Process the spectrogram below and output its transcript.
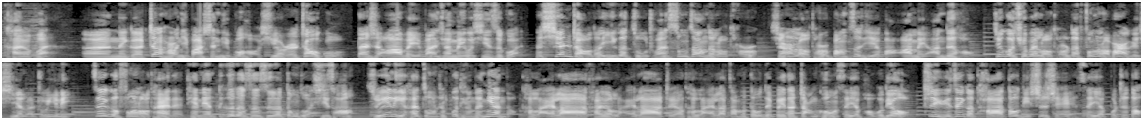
瘫痪。”呃，那个正好你爸身体不好，需要人照顾。但是阿伟完全没有心思管，他先找到一个祖传送葬的老头，想让老头帮自己把阿美安顿好。结果却被老头的疯老伴儿给吸引了注意力。这个疯老太太天天嘚嘚瑟瑟，东躲西藏，嘴里还总是不停的念叨：“他来啦，他要来了，只要他来了，咱们都得被他掌控，谁也跑不掉。”至于这个他到底是谁，谁也不知道。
